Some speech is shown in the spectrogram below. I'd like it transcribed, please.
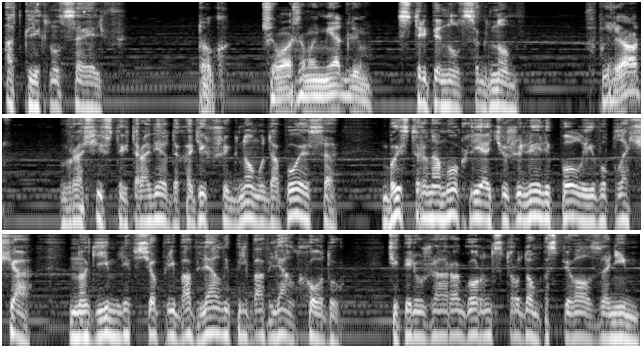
Откликнулся эльф. Так чего же мы медлим? Встрепенулся гном. Вперед! В росистой траве, доходившей гному до пояса, быстро намокли и отяжелели полы его плаща, но Гимли все прибавлял и прибавлял ходу. Теперь уже Арагорн с трудом поспевал за ним.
